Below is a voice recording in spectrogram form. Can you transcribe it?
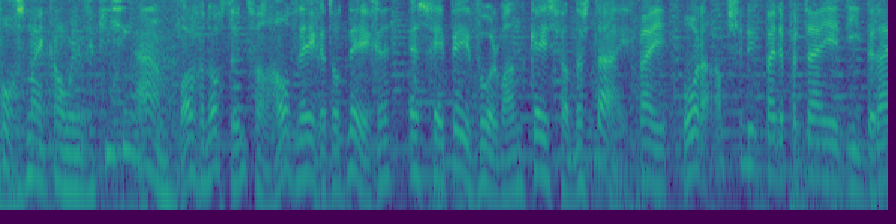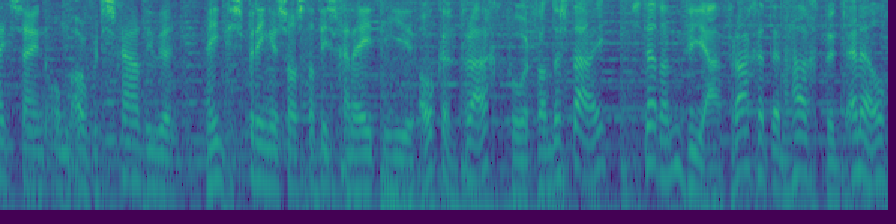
volgens mij komen de verkiezingen aan. Morgenochtend van half negen tot negen, SGP-voorman Kees van der Staaij. Wij horen absoluut bij de partijen die bereid zijn... om over de schaduwen heen te springen, zoals dat is gaan heten hier. Ook een vraag voor Van der Staaij? Stel hem via vraaghetdenhaag.nl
